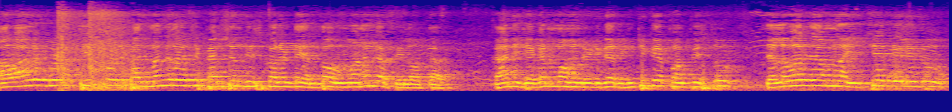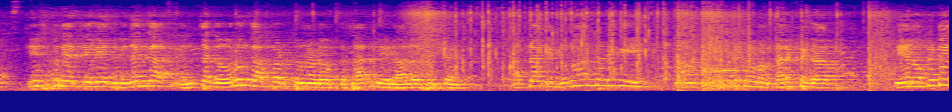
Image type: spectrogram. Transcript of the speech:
ఆ వాళ్ళు కూడా తీసుకొని పది మందిలో వచ్చి పెన్షన్ తీసుకోవాలంటే ఎంతో అవమానంగా ఫీల్ అవుతారు. కానీ జగన్మోహన్ రెడ్డి గారు ఇంటికే పంపిస్తూ తెల్లవారుజామున ఇచ్చే తెలియదు తీసుకునే తెలియదు విధంగా ఎంత గౌరవం కాపాడుతున్నాడో ఒక్కసారి మీరు ఆలోచించండి. అట్లాంటి గుణవంతుడికి మనం కరెక్ట్ కాదు. నేను ఒకటే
